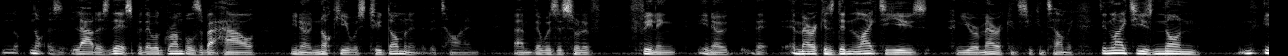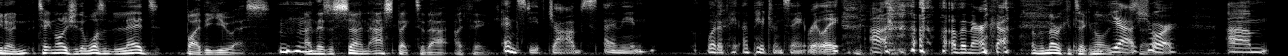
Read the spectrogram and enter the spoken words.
not, not as loud as this, but there were grumbles about how you know Nokia was too dominant at the time. Um, there was a sort of feeling, you know, that Americans didn't like to use, and you're Americans, so you can tell me, didn't like to use non, you know, technology that wasn't led by the US. Mm-hmm. And there's a certain aspect to that, I think. And Steve Jobs. I mean, what a, pa- a patron saint, really, uh, of America. Of American technology. Yeah, so. sure. Um,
